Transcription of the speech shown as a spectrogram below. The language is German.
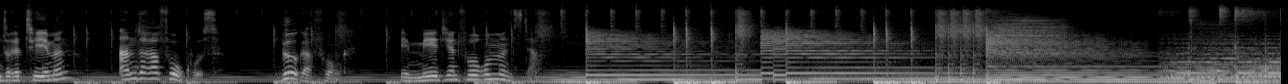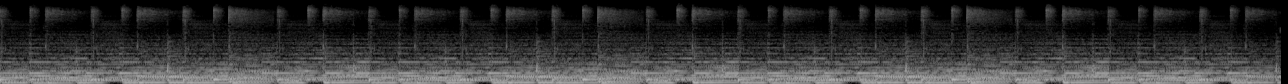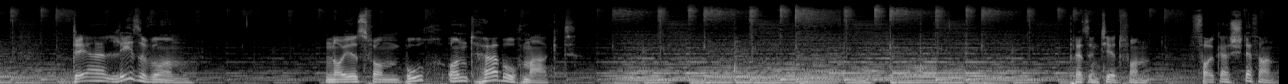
Andere Themen, anderer Fokus. Bürgerfunk im Medienforum Münster. Der Lesewurm. Neues vom Buch- und Hörbuchmarkt. Präsentiert von Volker Stephan.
